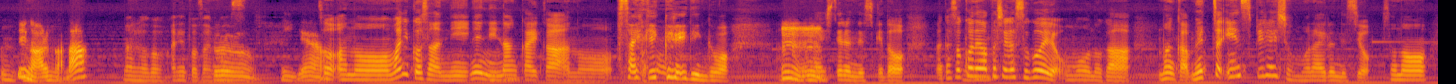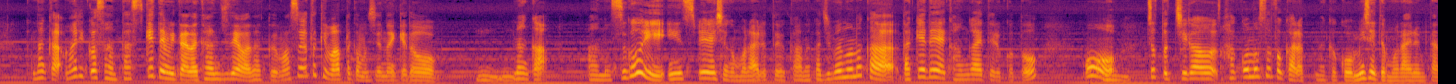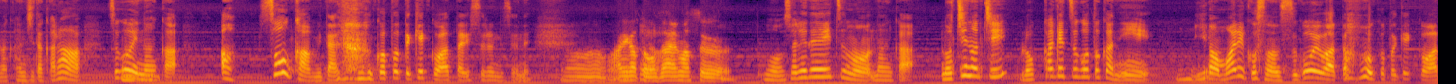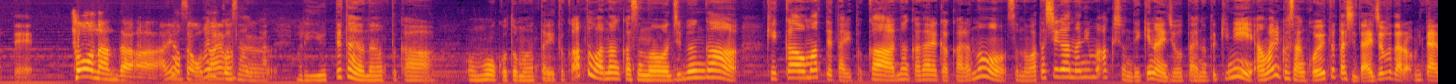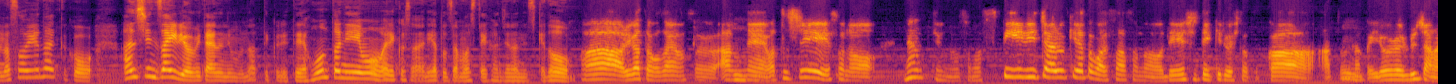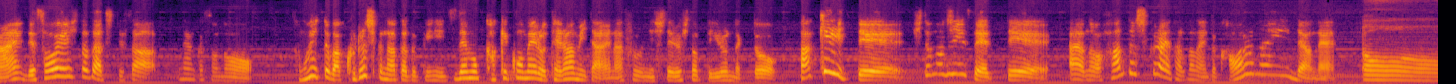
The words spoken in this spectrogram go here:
うんうんうん、っていうのあるかな。なるほど。ありがとうございます。うん、いいね。そう、あのー、マリコさんに年に何回か、あのー、サイキックリーディングをお願いしてるんですけど、うんうん、なんかそこで私がすごい思うのが、なんかめっちゃインスピレーションもらえるんですよ。その、なんかマリコさん助けてみたいな感じではなく、まあそういう時もあったかもしれないけど、うんうん、なんか、あの、すごいインスピレーションがもらえるというか、なんか自分の中だけで考えてることを、ちょっと違う箱の外からなんかこう見せてもらえるみたいな感じだから、すごいなんか、うんあそうかみたいなことって結構あったりするんですよね。うんありがとうございます。もうそれでいつもなんか後々6ヶ月後とかに、うん、いやマリコさんすごいわって思うこと結構あって。そうなんだ。ありがとうございます。マリコさんがこれ言ってたよなとか。思うこともあったりとかあとはなんかその自分が結果を待ってたりとかなんか誰かからのその私が何もアクションできない状態の時にあまりこさんこう言ってたし大丈夫だろみたいなそういうなんかこう安心材料みたいなのにもなってくれて本当にもうマリコさんありがとうございますっていう感じなんですけどああありがとうございます。あのね、うん、私そのなんていうの、そのスピリチュアル系とかさ、その霊視できる人とか、あとなんかいろいろいるじゃない、うん、で、そういう人たちってさ、なんかその、その人が苦しくなった時にいつでも駆け込める寺みたいな風にしてる人っているんだけど、はっきり言って、人の人生って、あの、半年くらい経たないと変わらないんだよね。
